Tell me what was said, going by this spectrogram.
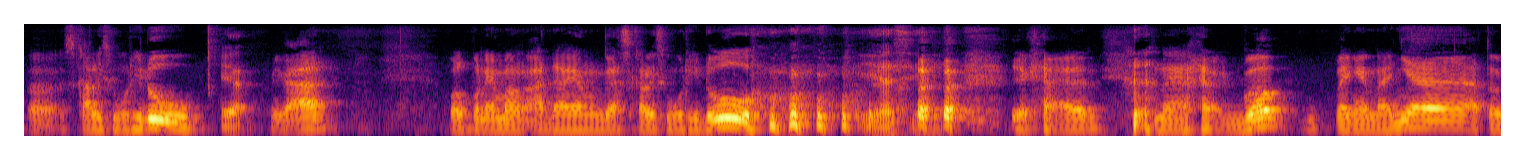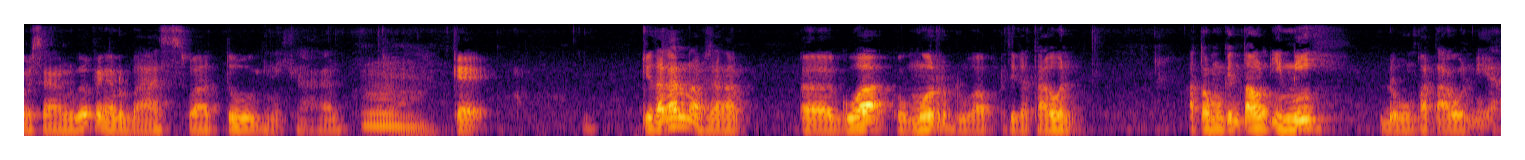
eh, sekali seumur hidup Ya. ya kan walaupun emang ada yang enggak sekali seumur hidup Iya sih. ya kan nah gue pengen nanya atau misalnya gue pengen bahas sesuatu gini kan Hmm. Oke. Kita kan misalkan eh, gua umur 23 tahun. Atau mungkin tahun ini 24 tahun ya.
